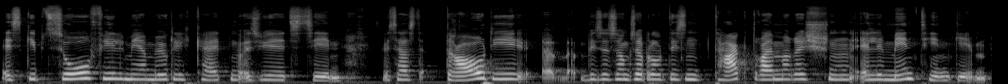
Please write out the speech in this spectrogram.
Es gibt so viel mehr Möglichkeiten, als wir jetzt sehen. Das heißt, trau die, äh, wie soll ich sagen, so ein bisschen diesen tagträumerischen Element hingeben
